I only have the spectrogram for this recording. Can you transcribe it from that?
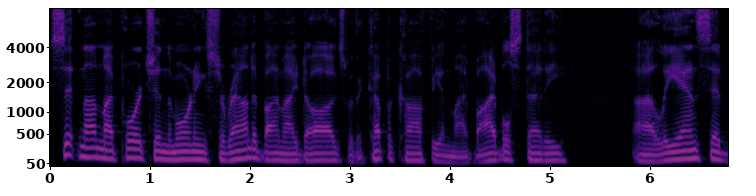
Sitting on my porch in the morning, surrounded by my dogs with a cup of coffee and my Bible study. Uh, Leanne said,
